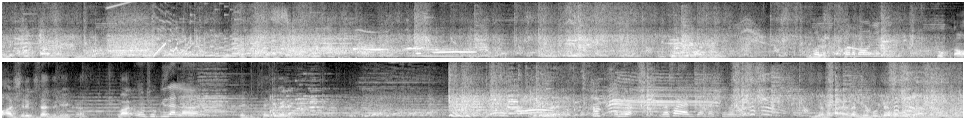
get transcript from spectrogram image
Demek ki ayarlardan. Çok iyi var Sonra, sonra ben oynayayım? Çok ama aşırı güzel dönüyor ekran. Bak, Oğlum çok güzel lan. peki, peki böyle. Onu nasıl ayarlayacağım ben şimdi onu? Bilmiyorum ayarlar memo memo buldu ya memo buldu.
